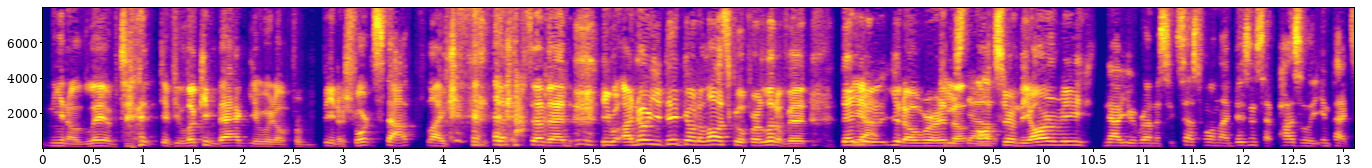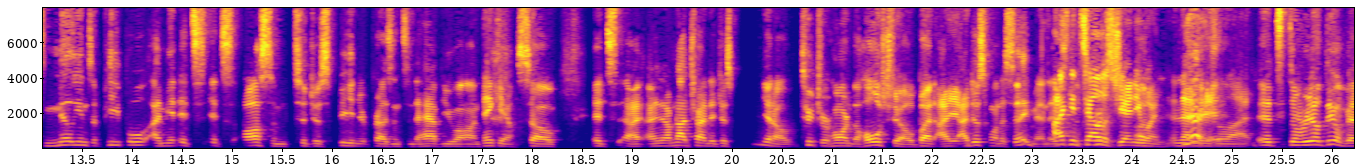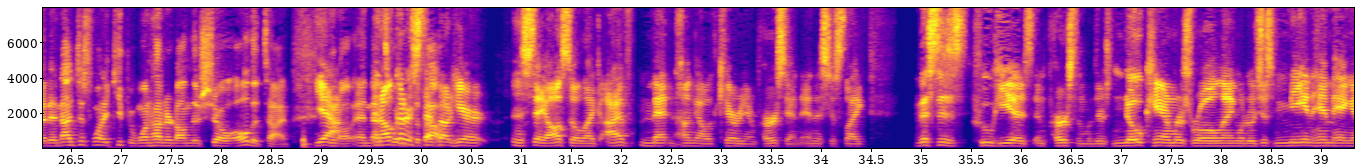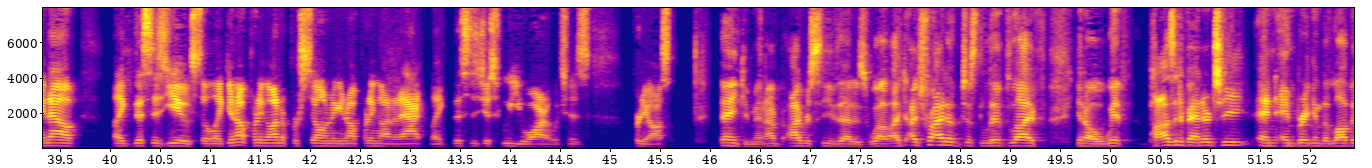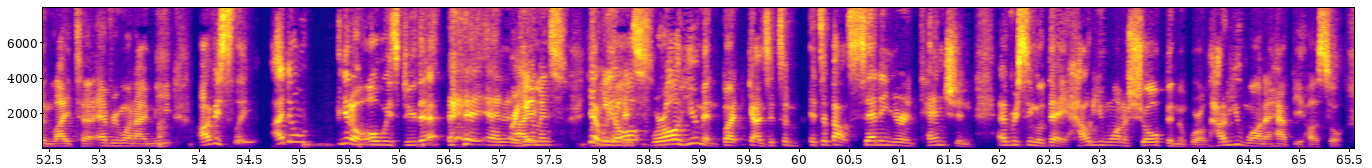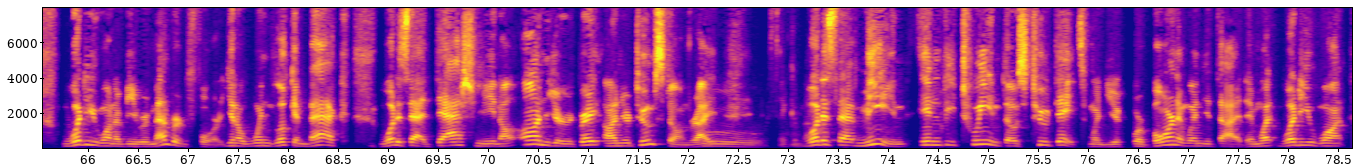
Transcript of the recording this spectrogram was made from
you know lived. If you're looking back you know from being a shortstop like so then he i know you did go to law school for a little bit. Then yeah. you you know were an officer in the army. Now you run a successful online business that positively impacts millions of people. I mean it's it's awesome to just be in your presence and to have you on. Thank you. So it's I, i'm not trying to just you know toot your horn the whole show but i i just want to say man i can tell it's genuine and that yeah, means a lot. it's the real deal man and i just want to keep it 100 on this show all the time. Yeah you know, and, and i'll step about. out here and say also like I've met and hung out with Cary in person, and it's just like this is who he is in person when there's no cameras rolling, when it was just me and him hanging out. Like this is you. So like you're not putting on a persona, you're not putting on an act. Like this is just who you are, which is pretty awesome. Thank you, man. I, I receive that as well. I, I try to just live life, you know, with positive energy and and bringing the love and light to everyone I meet. Obviously, I don't, you know, always do that. and we're I, humans. Yeah, we're we humans. all we're all human. But guys, it's a it's about setting your intention every single day. How do you want to show up in the world? How do you want a happy hustle? What do you want to be remembered for? You know, when looking back, what does that dash mean on your great on your tombstone, right? Ooh, what does that mean in between those two dates when you were born and when you died? And what what do you want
